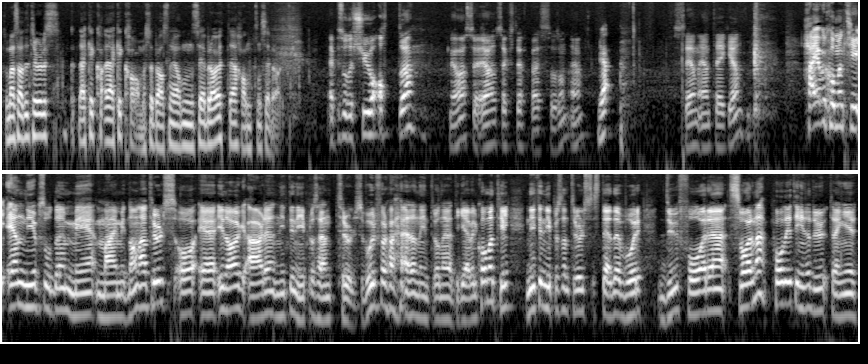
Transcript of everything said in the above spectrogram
Som jeg sa til Truls, det er ikke, det er ikke Kame så bra som gjør den ser bra ut, det er han som ser bra ut. Episode 28. Ja, se, ja 60 FPS og sånn. Ja. Ja. Scen 1, take 1. Hei og velkommen til en ny episode med meg. Mitt navn er Truls, og eh, i dag er det 99% Truls. Hvorfor har jeg denne introen? Jeg vet ikke. Velkommen til 99% Truls, stedet hvor du får eh, svarene på de tingene du trenger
